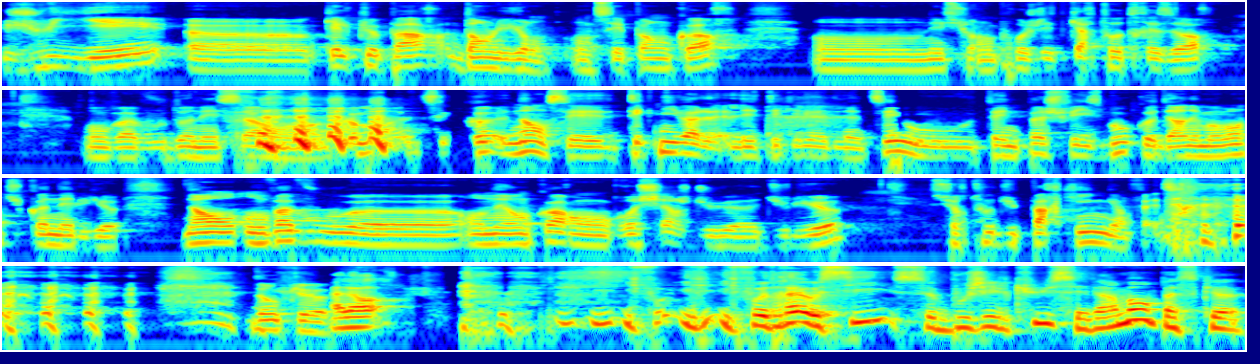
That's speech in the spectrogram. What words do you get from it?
juillet, quelque part dans Lyon. On ne sait pas encore. On est sur un projet de carte au trésor on va vous donner ça. non, c'est Technival, les Technival, tu sais, où tu as une page Facebook, au dernier moment, tu connais le lieu. Non, on va vous, euh, on est encore en recherche euh, du, lieu, surtout du parking, en fait. Donc, euh, Alors, il, faut, il, faudrait aussi se bouger le cul sévèrement parce que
